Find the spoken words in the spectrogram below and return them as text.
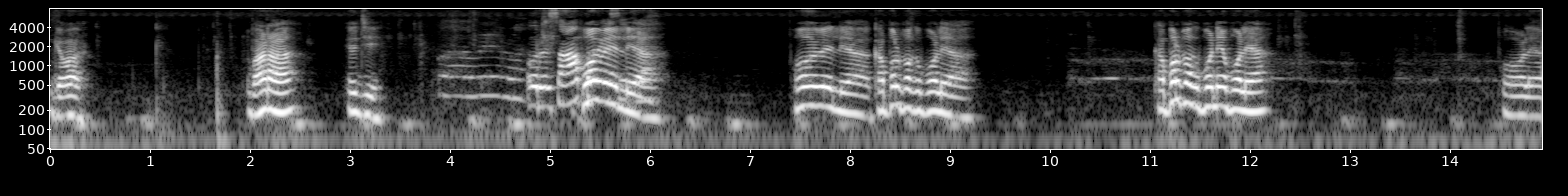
இங்க வா. வாடா ஏஜி. ஒரு சாப்பாடு போவே இல்லையா? போகவே இல்லையா? கப்பல் பார்க்க போகலையா கப்பல் பார்க்க போனியா போகலையா போகலையா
